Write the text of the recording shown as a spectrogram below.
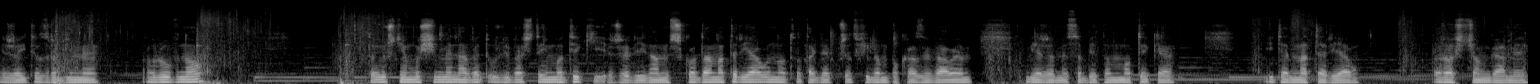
Jeżeli to zrobimy równo, to już nie musimy nawet używać tej motyki. Jeżeli nam szkoda materiału, no to tak jak przed chwilą pokazywałem, bierzemy sobie tą motykę i ten materiał rozciągamy,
